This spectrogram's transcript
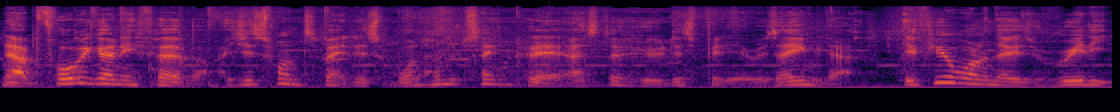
Now before we go any further, I just want to make this 100% clear as to who this video is aimed at. If you're one of those really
